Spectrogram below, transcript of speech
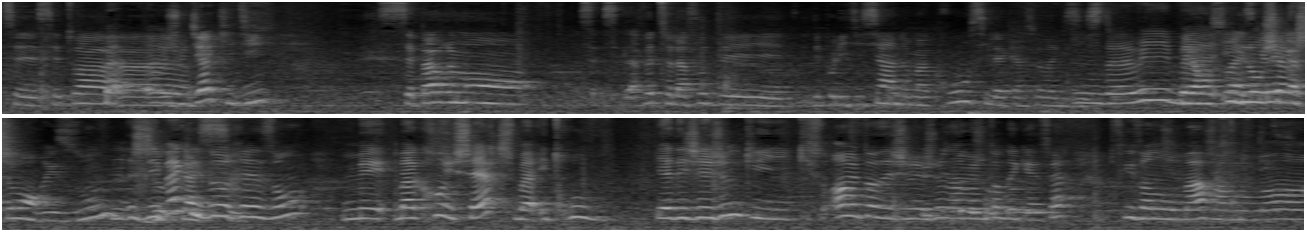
c'est toi, Bah, euh, euh, Julia, qui dit c'est pas vraiment. En fait, c'est la faute des, des politiciens de Macron si les casseurs existent. Bah oui, Mais bah, en soi, ils que les cherché. casseurs ont raison Je dis pas qu'ils ont raison, mais Macron il cherche, bah, il trouve. Il y a des gilets jaunes qui, qui sont en même temps des gilets jaunes, en même temps des casseurs, parce qu'ils en ont marre à un moment,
